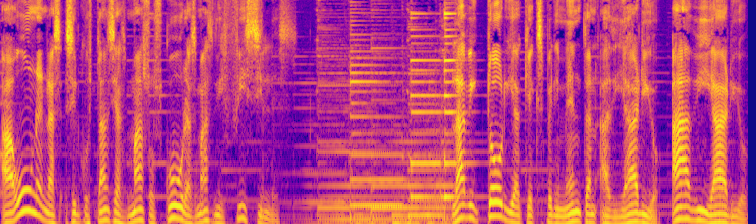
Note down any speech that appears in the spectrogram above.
aún en las circunstancias más oscuras, más difíciles. La victoria que experimentan a diario, a diario,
